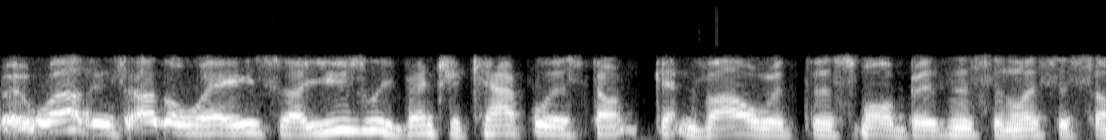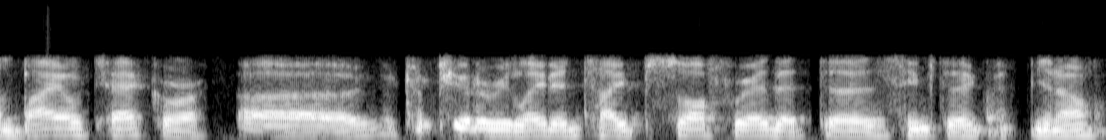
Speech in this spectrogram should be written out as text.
Well, there's other ways. Uh, usually, venture capitalists don't get involved with the small business unless it's some biotech or uh, computer-related type software that uh, seems to, you know,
